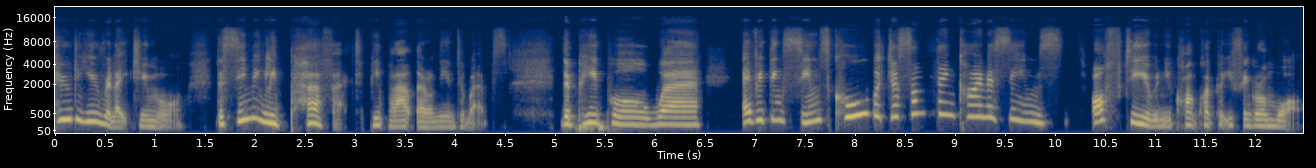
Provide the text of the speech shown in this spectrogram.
Who do you relate to more? The seemingly perfect people out there on the interwebs, the mm-hmm. people where everything seems cool, but just something kind of seems off to you and you can't quite put your finger on what.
